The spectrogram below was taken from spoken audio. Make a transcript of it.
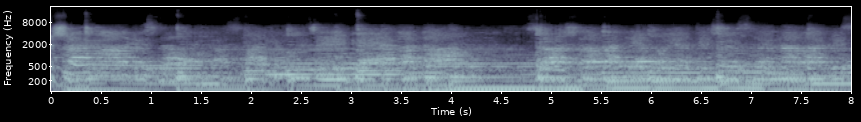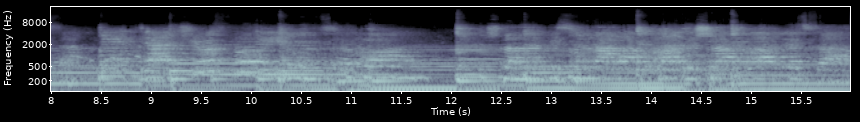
решила весна, я спою тебе потом. Все, что потребует и чувственного песка, ведь я чувствую все что написано в кладышах лапеста.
